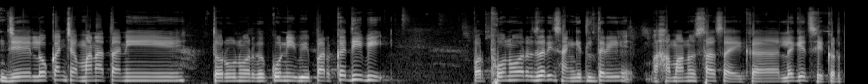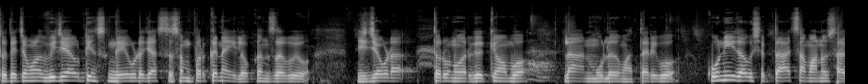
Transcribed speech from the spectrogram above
जे लोकांच्या मनात आणि तरुण वर्ग कोणी बी पार कधी बी पर फोनवर जरी सांगितलं तरी हा माणूस असा आहे का लगेच हे करतो. त्याच्यामुळे विजय आवटींसंग एवढा जास्त संपर्क नाही लोकांचा. व- म्हणजे जेवढा तरुण वर्ग किंवा ब लहान मुलं म्हातारी ब कोणी जाऊ शकतं. असा माणूस हा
